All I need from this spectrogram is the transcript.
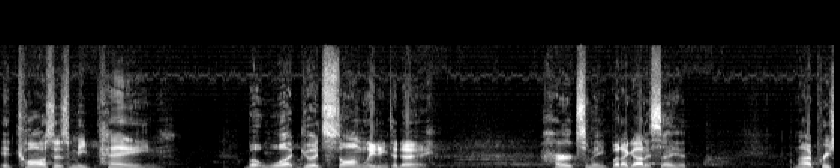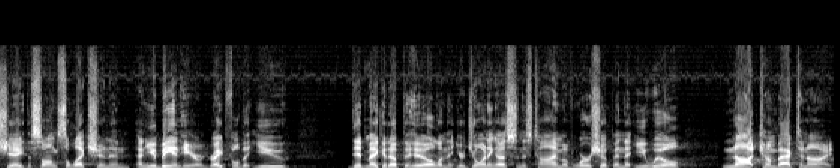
It causes me pain. But what good song leading today. Hurts me, but I got to say it. And I appreciate the song selection and, and you being here. Grateful that you did make it up the hill and that you're joining us in this time of worship and that you will not come back tonight.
